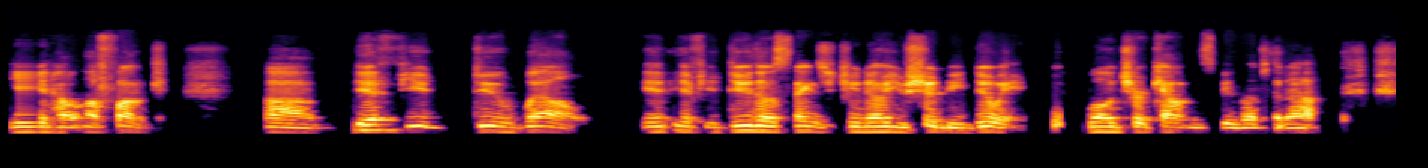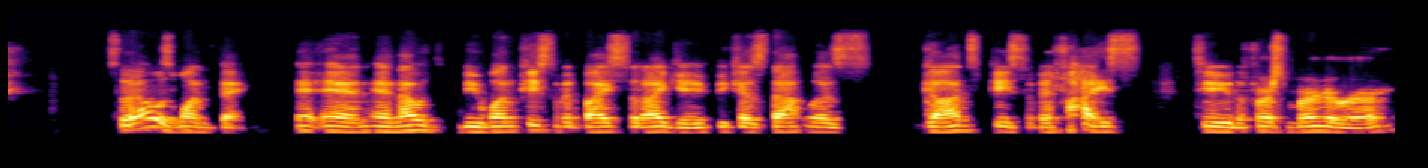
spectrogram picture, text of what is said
you know a funk? Um, if you do well, if you do those things that you know you should be doing, won't your countenance be lifted up?" So that was one thing, and and that would be one piece of advice that I gave because that was God's piece of advice to the first murderer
